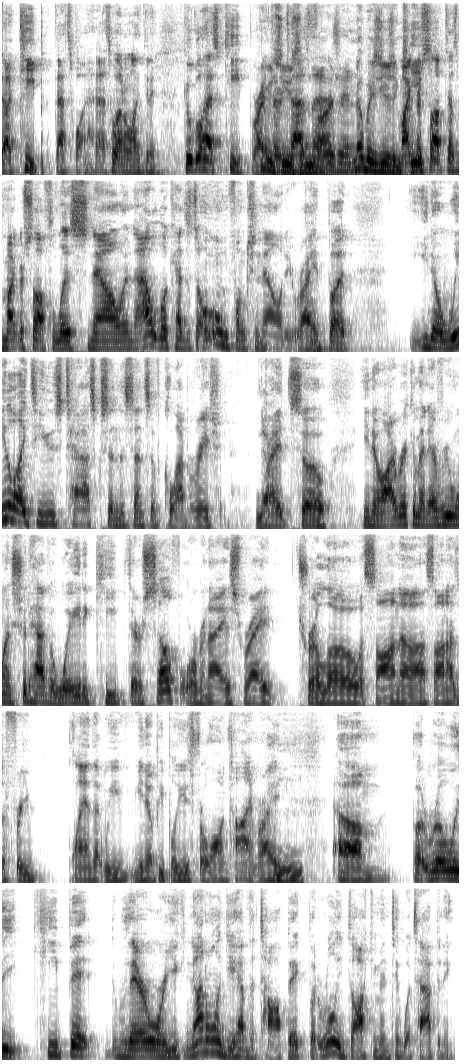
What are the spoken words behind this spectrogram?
Uh, Keep. That's why. That's why I don't like the name. Google has Keep, right? Nobody's Their task using that. version. Nobody's using Keep. Microsoft has Microsoft Lists now, and Outlook has its own functionality, right? But you know, we like to use tasks in the sense of collaboration, Yeah. right? So, you know, I recommend everyone should have a way to keep their self organized, right? Trello, Asana. Asana has a free plan that we, you know, people use for a long time, right? Um, but really keep it there where you can not only do you have the topic, but really documenting what's happening,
